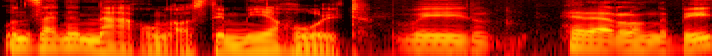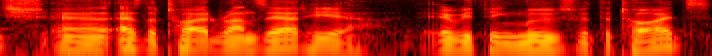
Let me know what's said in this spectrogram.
und seine Nahrung aus dem Meer holt. We head out along the beach. Uh, as the tide runs out here, everything moves with the tides.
